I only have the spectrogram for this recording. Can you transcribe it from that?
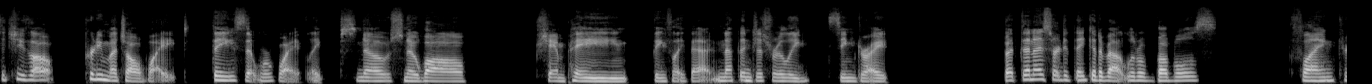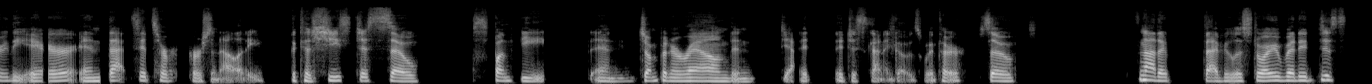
that she's all pretty much all white, things that were white, like snow, snowball, champagne, things like that. Nothing just really seemed right. But then I started thinking about little bubbles flying through the air and that fits her personality because she's just so spunky and jumping around and yeah, it, it just kind of goes with her. So it's not a fabulous story, but it just,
